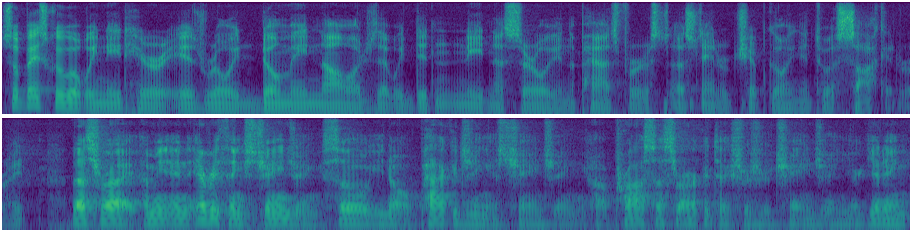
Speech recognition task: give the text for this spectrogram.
So basically, what we need here is really domain knowledge that we didn't need necessarily in the past for a, a, standard chip going into a socket, right? That's right. I mean, and everything's changing. So, you know, packaging is changing, uh, processor architectures are changing. You're getting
